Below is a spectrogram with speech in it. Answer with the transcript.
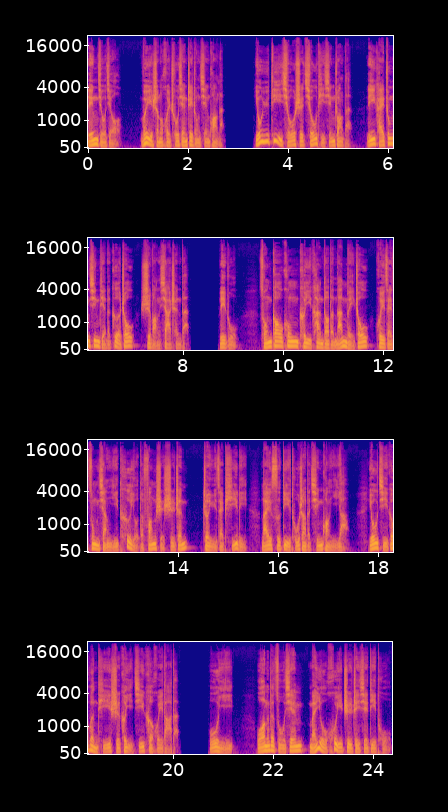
零九九，为什么会出现这种情况呢？由于地球是球体形状的，离开中心点的各洲是往下沉的。例如，从高空可以看到的南美洲会在纵向以特有的方式失真，这与在皮里莱斯地图上的情况一样。有几个问题是可以即刻回答的。无疑，我们的祖先没有绘制这些地图，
